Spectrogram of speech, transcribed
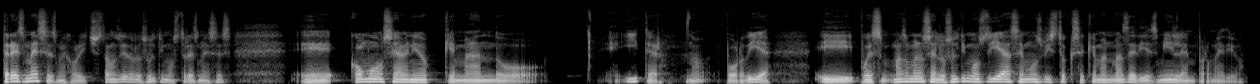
tres meses, mejor dicho, estamos viendo los últimos tres meses, cómo se ha venido quemando Ether ¿no? por día. Y pues más o menos en los últimos días hemos visto que se queman más de 10.000 en promedio.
